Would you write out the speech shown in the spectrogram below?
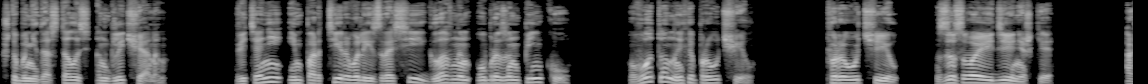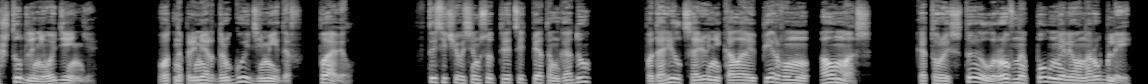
чтобы не досталось англичанам. Ведь они импортировали из России главным образом пеньку. Вот он их и проучил. Проучил. За свои денежки. А что для него деньги? Вот, например, другой Демидов, Павел, в 1835 году подарил царю Николаю I алмаз, который стоил ровно полмиллиона рублей.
